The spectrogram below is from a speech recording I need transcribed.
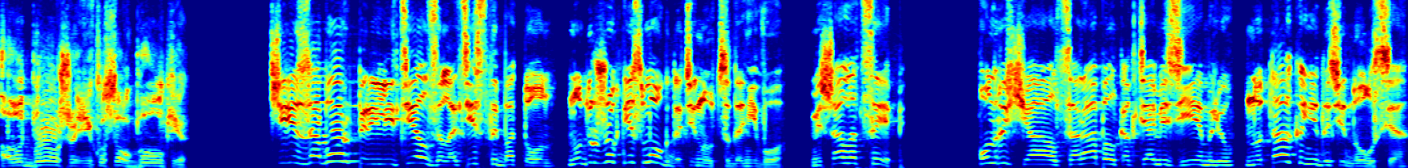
А вот брошу ей кусок булки. Через забор перелетел золотистый батон, но дружок не смог дотянуться до него. Мешала цепь. Он рычал, царапал когтями землю, но так и не дотянулся.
